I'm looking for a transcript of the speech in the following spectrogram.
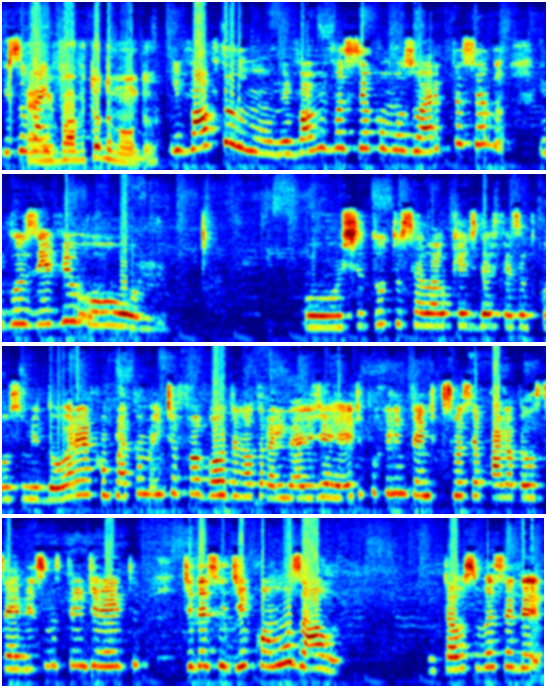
Isso é, vai... envolve todo mundo. Envolve todo mundo. Envolve você como usuário que está sendo. Inclusive, o, o Instituto, sei lá o que, de Defesa do Consumidor é completamente a favor da neutralidade de rede, porque ele entende que se você paga pelo serviço, você tem o direito de decidir como usá-lo. Então, se você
